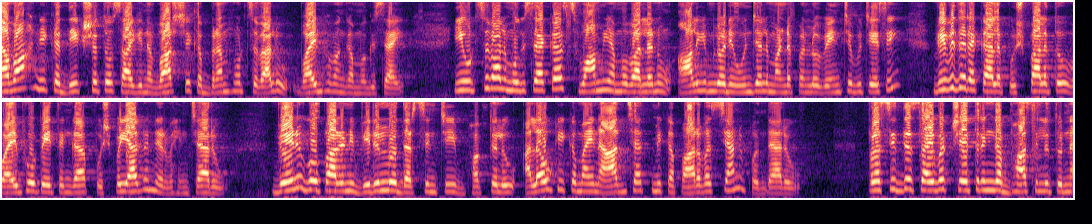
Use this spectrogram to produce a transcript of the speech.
నవాహ్నిక దీక్షతో సాగిన వార్షిక బ్రహ్మోత్సవాలు వైభవంగా ముగిశాయి. ఈ ఉత్సవాలు ముగిశాక స్వామి అమ్మవార్లను ఆలయంలోని ఉంజల మండపంలో వేంచెబు చేసి వివిధ రకాల పుష్పాలతో వైభవపేతంగా పుష్పయాగం నిర్వహించారు. వేణుగోపాలని విరుల్లో దర్శించి భక్తులు అలౌకికమైన ఆధ్యాత్మిక పారవస్యాన్ని పొందారు. ప్రసిద్ధ శైవ క్షేత్రంగా భాసిల్లుతున్న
